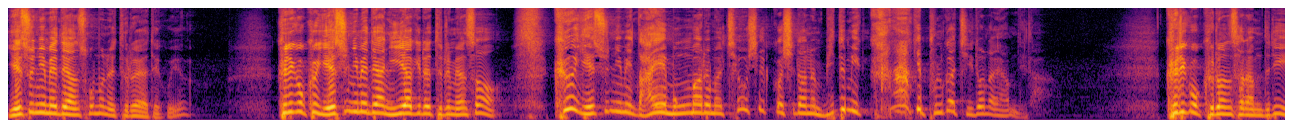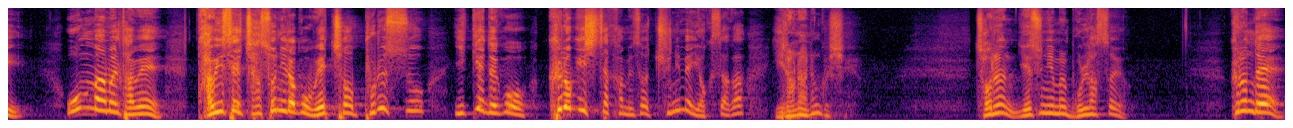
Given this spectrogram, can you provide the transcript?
예수님에 대한 소문을 들어야 되고요. 그리고 그 예수님에 대한 이야기를 들으면서 그 예수님이 나의 목마름을 채우실 것이라는 믿음이 강하게 불같이 일어나야 합니다. 그리고 그런 사람들이 온 마음을 다해 다윗의 자손이라고 외쳐 부를 수 있게 되고 그러기 시작하면서 주님의 역사가 일어나는 것이에요. 저는 예수님을 몰랐어요. 그런데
